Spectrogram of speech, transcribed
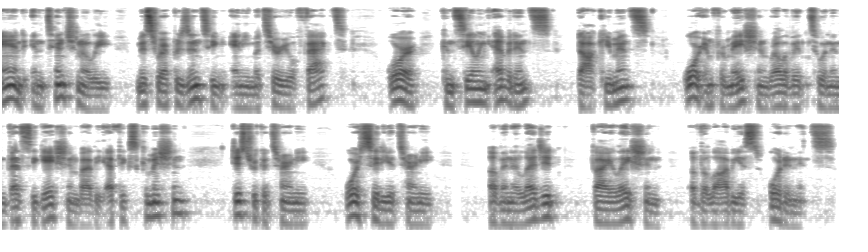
and intentionally misrepresenting any material fact or concealing evidence, documents, or information relevant to an investigation by the Ethics Commission, District Attorney, or City Attorney of an alleged violation of the lobbyist ordinance.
